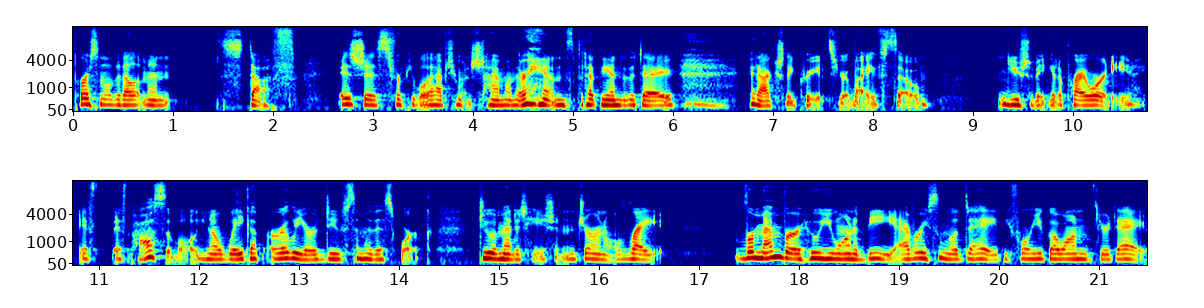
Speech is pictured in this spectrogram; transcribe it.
personal development stuff is just for people that have too much time on their hands but at the end of the day it actually creates your life. So you should make it a priority. If if possible you know wake up earlier do some of this work do a meditation journal write. Remember who you want to be every single day before you go on with your day.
